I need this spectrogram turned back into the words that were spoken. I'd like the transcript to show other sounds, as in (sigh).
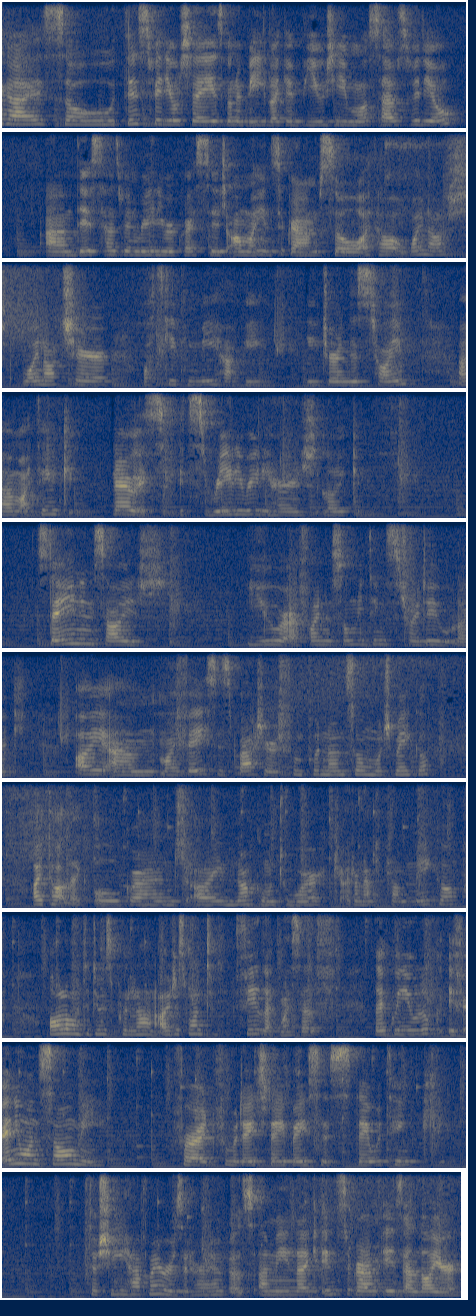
Hi guys, so this video today is going to be like a beauty must-haves video. Um, this has been really requested on my Instagram so I thought why not, why not share what's keeping me happy during this time. Um, I think now it's, it's really really hard like staying inside you are finding so many things to try to do like I um my face is battered from putting on so much makeup I thought like, oh grand, I'm not going to work, I don't have to plan makeup. All I want to do is put it on. I just want to feel like myself. Like when you look, if anyone saw me for a, from a day-to-day -day basis, they would think, does she have mirrors in her house? I mean like Instagram is a liar.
